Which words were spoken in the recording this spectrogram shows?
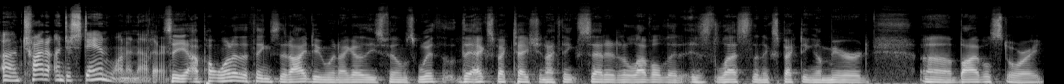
um, try to understand one another. See, I, one of the things that I do when I go to these films with the expectation, I think, set at a level that is less than expecting a mirrored uh, Bible story,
